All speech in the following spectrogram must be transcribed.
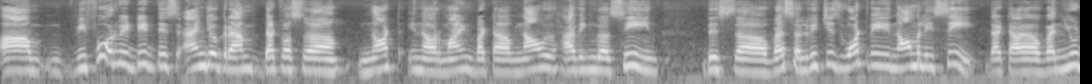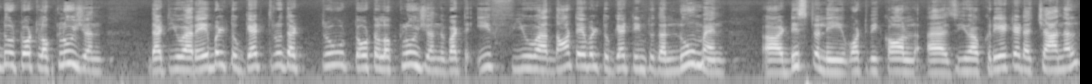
um, before we did this angiogram that was uh, not in our mind, but uh, now having uh, seen this uh, vessel which is what we normally see that uh, when you do total occlusion that you are able to get through the true total occlusion, but if you are not able to get into the lumen uh, distally what we call as you have created a channel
